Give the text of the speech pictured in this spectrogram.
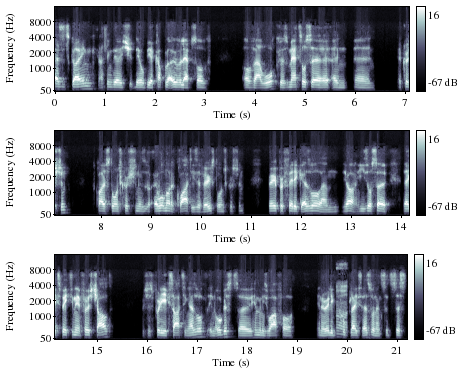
as it's going, I think there should there will be a couple of overlaps of of our walk because Matt's also a, a, a Christian, quite a staunch Christian as well. Not a quite, he's a very staunch Christian, very prophetic as well. Um, yeah, he's also they're expecting their first child, which is pretty exciting as well in August. So him and his wife are in a really cool oh. place as well, and so it's just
